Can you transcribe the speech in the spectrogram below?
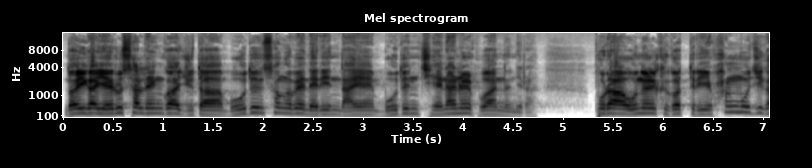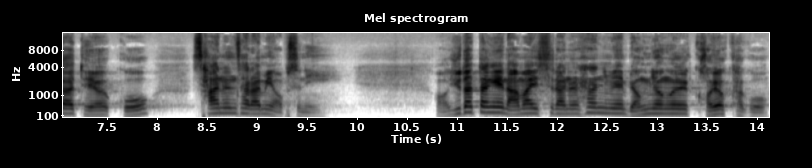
너희가 예루살렘과 유다 모든 성읍에 내린 나의 모든 재난을 보았느니라 보라 오늘 그것들이 황무지가 되었고 사는 사람이 없으니 어, 유다 땅에 남아 있으라는 하나님의 명령을 거역하고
